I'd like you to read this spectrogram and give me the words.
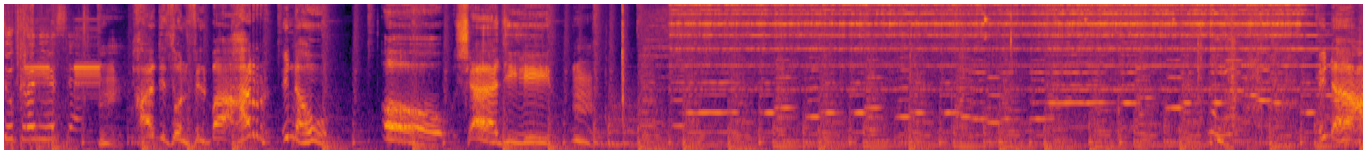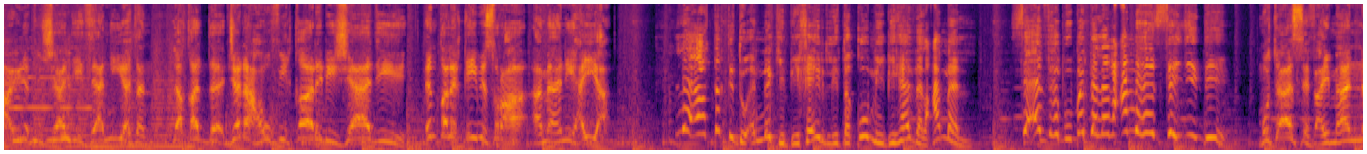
شكرا يا سامي حادث في البحر. إنه أوه شادي. إنها عائلة شادي ثانية. لقد جنحوا في قارب شادي انطلقي بسرعة أماني هيا. لا أعتقد أنك بخير لتقومي بهذا العمل. سأذهب بدلا عنها سيدي. متأسف أيمن.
